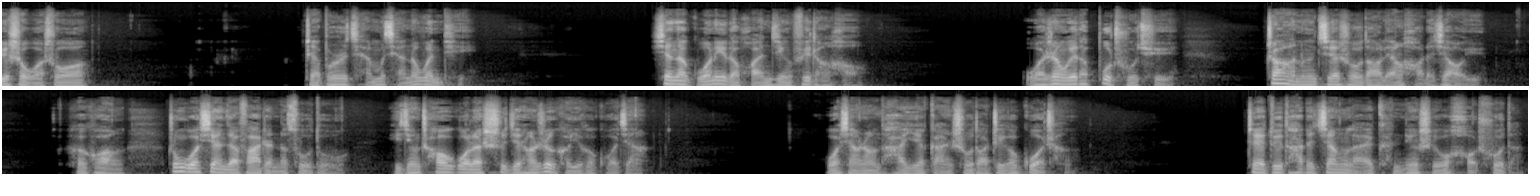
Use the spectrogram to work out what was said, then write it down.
于是我说：“这不是钱不钱的问题。现在国内的环境非常好，我认为他不出去，照样能接受到良好的教育。何况中国现在发展的速度已经超过了世界上任何一个国家。我想让他也感受到这个过程，这对他的将来肯定是有好处的。”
